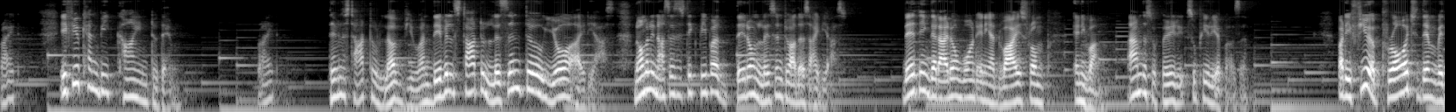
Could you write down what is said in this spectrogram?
Right? If you can be kind to them, right, they will start to love you and they will start to listen to your ideas. Normally, narcissistic people, they don't listen to others' ideas. They think that I don't want any advice from anyone. I'm the superior, superior person. But if you approach them with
